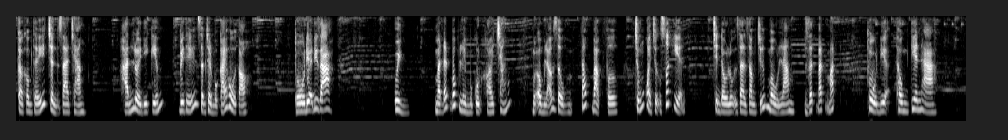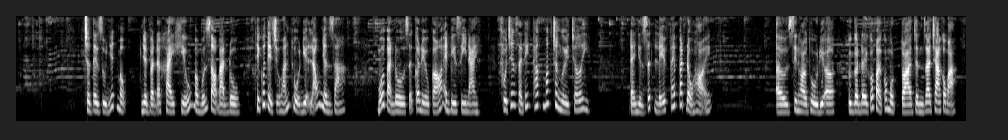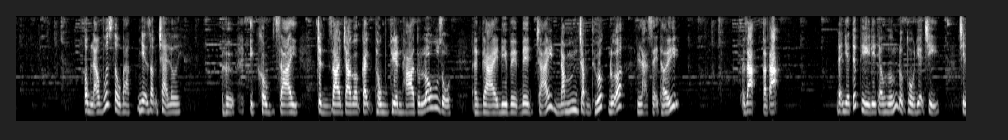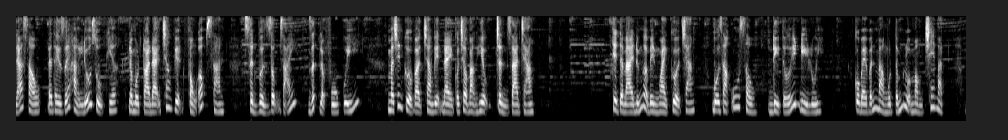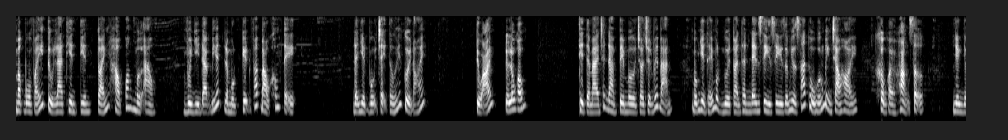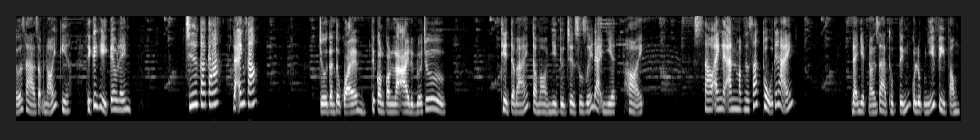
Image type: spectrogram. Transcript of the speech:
càng không thấy Trần Gia Trang. Hắn lười đi kiếm, vì thế dậm chân một cái hồ to. Thổ địa đi ra! Uỳnh! Mặt đất bốc lên một cột khói trắng, một ông lão dầu tóc bạc phơ, chống quả trượng xuất hiện. Trên đầu lộ ra dòng chữ màu lam, rất bắt mắt. Thổ địa thông thiên hà. trần tay dù nhất mộng, nhân vật đã khai khiếu mà muốn dò bản đồ thì có thể triệu hoán thổ địa lão nhân ra. Mỗi bản đồ sẽ có đều có NPC này, phụ trách giải thích thắc mắc cho người chơi. Đại nhân rất lễ phép bắt đầu hỏi. Ờ, xin hỏi thổ địa, ừ, gần đây có phải có một tòa Trần Gia Trang không ạ? Ông lão vuốt sầu bạc, nhẹ giọng trả lời. Ừ, không sai, Trần Gia Trang ở cạnh thông thiên hà từ lâu rồi. À, ngài đi về bên trái 500 thước nữa là sẽ thấy. Dạ, cả tạ. Đại nhiệt tức thì đi theo hướng được thổ địa chỉ. Chỉ lát sau đã thấy dưới hàng liễu rủ kia là một tòa đại trang viện phòng ốc sàn, sân vườn rộng rãi, rất là phú quý. Mà trên cửa vào trang viện này có treo bảng hiệu Trần Gia Trang. Thiên tầm ái đứng ở bên ngoài cửa trang, bộ dạng u sầu, đi tới đi lui. Cô bé vẫn mang một tấm lụa mỏng che mặt, mặc bộ váy từ la thiên tiên toán hào quang mờ ảo. Vừa nhìn đã biết là một kiện pháp bảo không tệ. Đại nhiệt vội chạy tới cười nói. Tiểu ái, đợi lâu không? Thì tầm ái chất đàm PM trò chuyện với bạn. Bỗng nhìn thấy một người toàn thân đen xì xì giống như sát thủ hướng mình chào hỏi. Không khỏi hoảng sợ. Nhưng nhớ ra giọng nói kia thì kinh hỉ kêu lên. Chứ ca ca, là anh sao? Trừ thần tự của em thì còn còn là ai được nữa chứ? Thiền tầm ái tò mò nhìn từ trên xuống dưới đại nhiệt, hỏi. Sao anh lại ăn mặc như sát thủ thế này? Đại nhiệt nói ra thuộc tính của lục nhĩ phi phòng.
